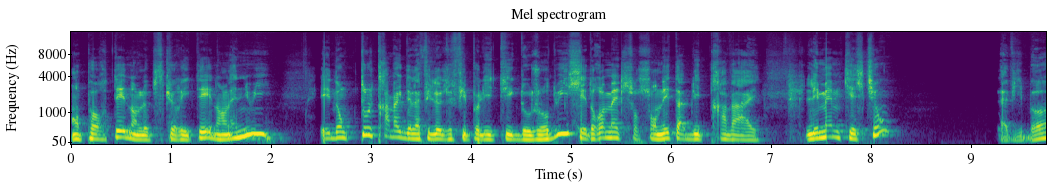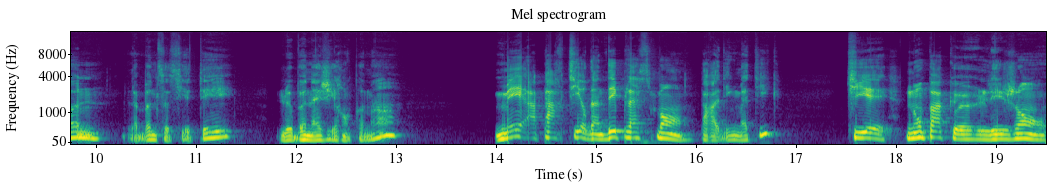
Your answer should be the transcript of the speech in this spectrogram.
emportés dans l'obscurité et dans la nuit. Et donc tout le travail de la philosophie politique d'aujourd'hui, c'est de remettre sur son établi de travail les mêmes questions, la vie bonne, la bonne société, le bon agir en commun, mais à partir d'un déplacement paradigmatique qui est non pas que les gens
